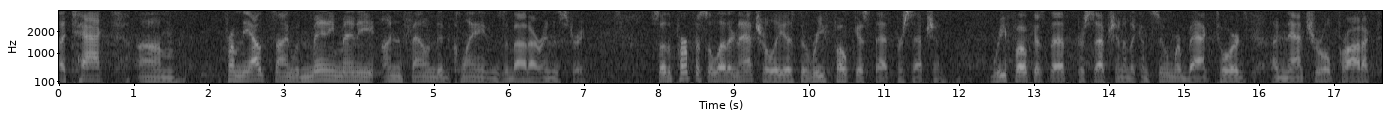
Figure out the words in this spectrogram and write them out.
attacked um, from the outside with many, many unfounded claims about our industry. So the purpose of Leather Naturally is to refocus that perception. Refocus that perception of the consumer back towards a natural product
